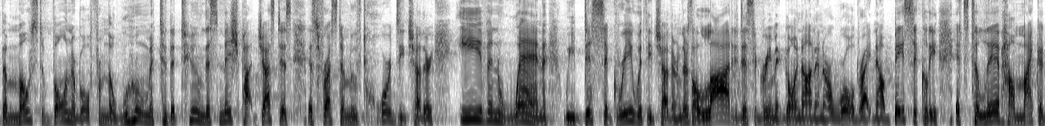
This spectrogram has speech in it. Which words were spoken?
the most vulnerable from the womb to the tomb. This mishpat justice is for us to move towards each other even when we disagree with each other. And there's a lot of disagreement going on in our world right now. Basically, it's to live how Micah,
